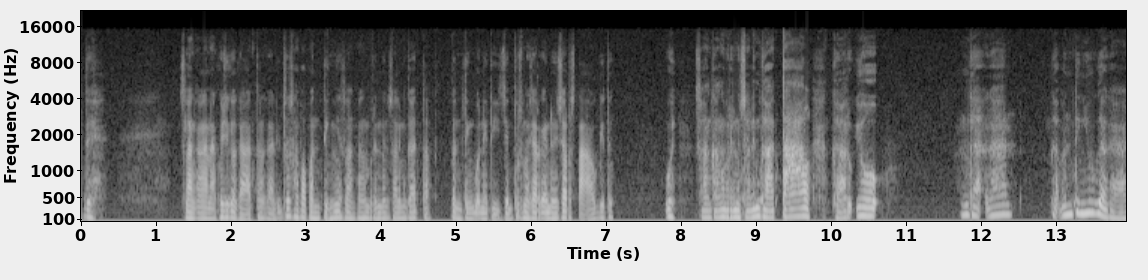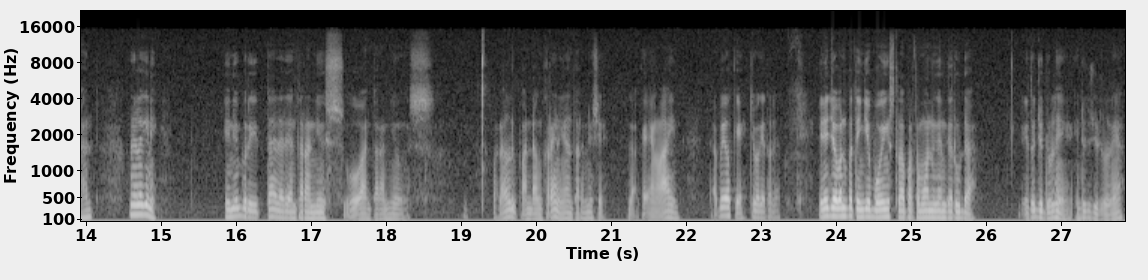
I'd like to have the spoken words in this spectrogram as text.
Deh selangkangan aku juga gatal kali. Itu apa pentingnya selangkangan Brandon Salim gatal? Penting buat netizen terus masyarakat Indonesia harus tahu gitu. Wih selangkangan Brandon Salim gatal garuk yuk. Enggak kan? Enggak penting juga kan? Ini lagi nih. Ini berita dari antara news. Oh antara news. Padahal dipandang keren ya antara news ya. Nggak kayak yang lain. Tapi oke okay, coba kita lihat ini jawaban petinggi Boeing setelah pertemuan dengan Garuda. Itu judulnya, itu judulnya.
